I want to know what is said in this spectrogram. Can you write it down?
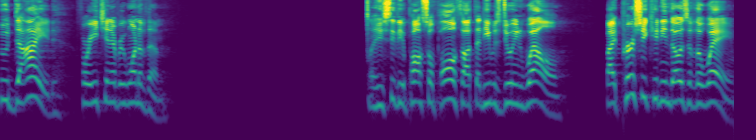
who died for each and every one of them. You see, the Apostle Paul thought that he was doing well by persecuting those of the way.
